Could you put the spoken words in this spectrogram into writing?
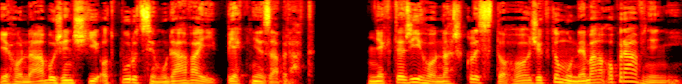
Jeho náboženští odpůrci mu dávají pěkně zabrat. Někteří ho naškli z toho, že k tomu nemá oprávnění.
